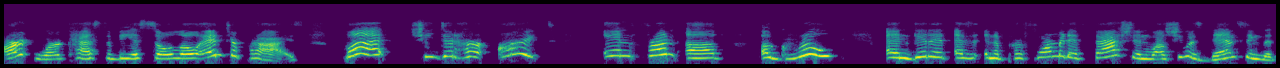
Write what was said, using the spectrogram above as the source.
artwork has to be a solo enterprise, but she did her art in front of a group and did it as in a performative fashion while she was dancing the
